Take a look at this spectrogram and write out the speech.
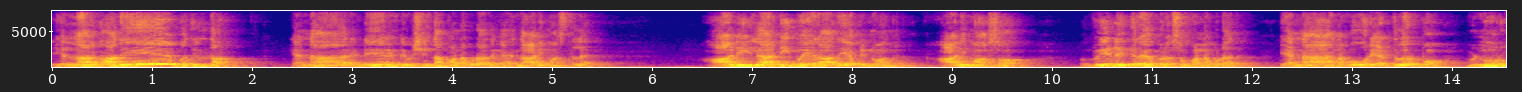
எல்லாருக்கும் அதே பதில் தான். ஏன்னா ரெண்டே ரெண்டு விஷயம் தான் பண்ணக்கூடாதுங்க இந்த ஆடி மாதத்தில் ஆடியில் அடி பயிராதே அப்படின்வாங்க ஆடி மாதம் வீடு கிரகப்பிரசம் பண்ணக்கூடாது. ஏன்னா நம்ம ஒரு இடத்துல இருப்போம். இன்னொரு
